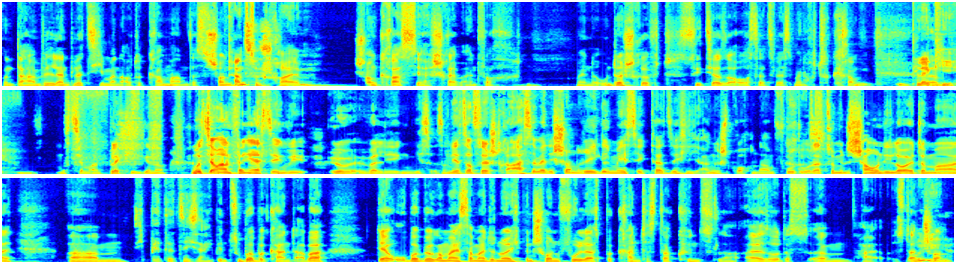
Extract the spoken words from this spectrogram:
und da will dann plötzlich jemand ein Autogramm haben. Das ist schon, Kannst du schreiben? schon krass. Ja, ich schreibe einfach meine Unterschrift. Sieht ja so aus, als wäre es mein Autogramm. Blackie. Ähm, muss ja mal Blackie, genau. Muss ja am Anfang erst irgendwie über, überlegen, wie es ist. Und jetzt auf der Straße werde ich schon regelmäßig tatsächlich angesprochen am Foto. Krass. Oder zumindest schauen die Leute mal. Ähm, ich werde jetzt nicht sagen, ich bin super bekannt, aber der Oberbürgermeister meinte neulich, ich bin schon Fuldas bekanntester Künstler. Also das ähm, ist dann Ui. schon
